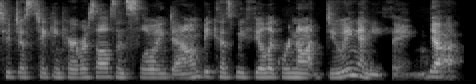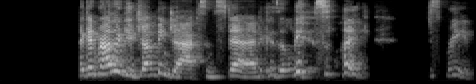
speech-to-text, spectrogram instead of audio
to just taking care of ourselves and slowing down because we feel like we're not doing anything. Yeah. Like i'd rather do jumping jacks instead because at least like just breathe.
